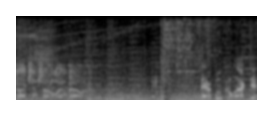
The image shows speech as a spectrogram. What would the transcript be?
Extraction shuttle inbound. Sample collected.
